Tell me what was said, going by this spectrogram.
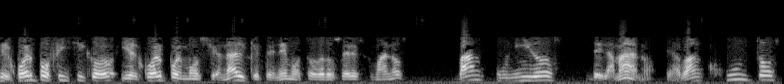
que el cuerpo físico y el cuerpo emocional que tenemos todos los seres humanos van unidos de la mano, o sea, van juntos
